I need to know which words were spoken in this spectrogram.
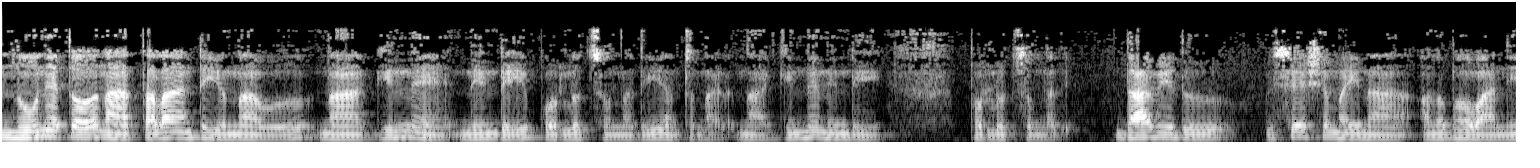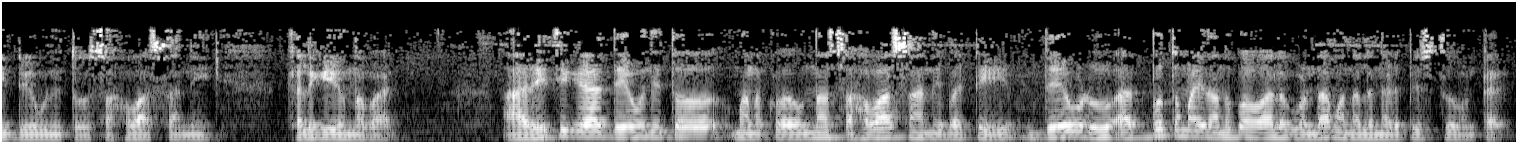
నూనెతో నా తల అంటి ఉన్నావు. నా గిన్నె నిండి పొర్లుచున్నది అంటున్నాడు. నా గిన్నె నిండి పొర్లుచున్నది. దావీదు విశేషమైన అనుభవాన్ని దేవునితో సహవాసాన్ని కలిగి ఉన్నవాడు. ఆ రీతిగా దేవునితో మనకు ఉన్న సహవాసాన్ని బట్టి దేవుడు అద్భుతమైన అనుభవాలు గుండా మనల్ని నడిపిస్తూ ఉంటాడు.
